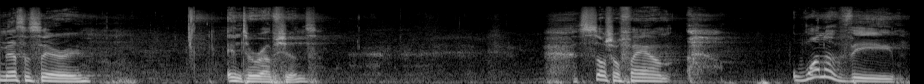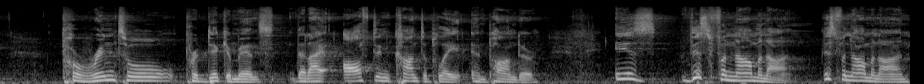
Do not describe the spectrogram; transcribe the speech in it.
necessary interruptions. Social fam, one of the parental predicaments that I often contemplate and ponder is this phenomenon, this phenomenon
